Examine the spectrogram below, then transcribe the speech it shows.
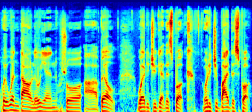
会问到留言说啊，Bill，Where did you get this book？Where did you buy this book？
